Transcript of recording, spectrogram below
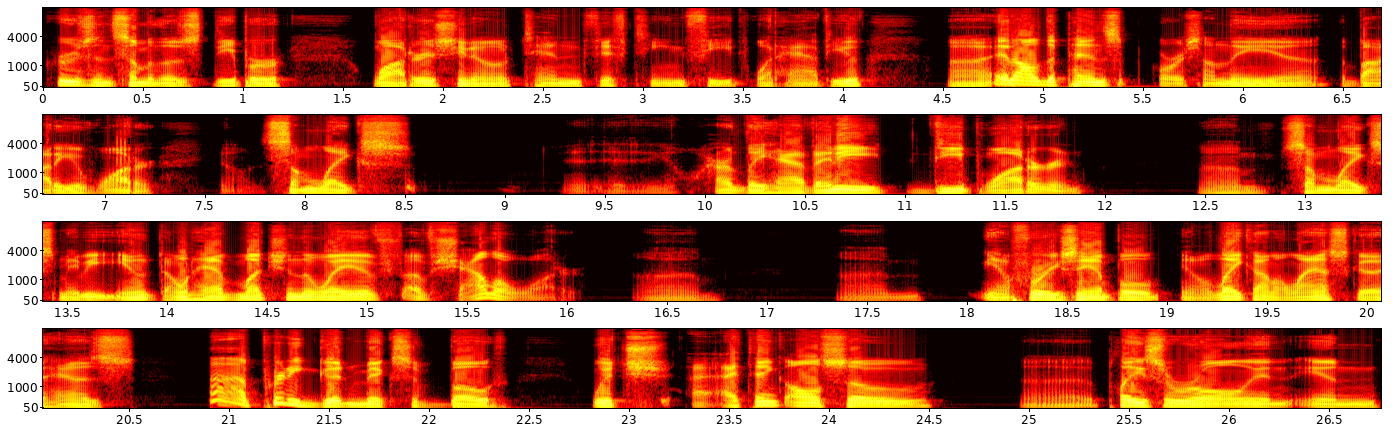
cruise in some of those deeper waters, you know, 10, 15 feet, what have you. Uh, it all depends, of course, on the uh, the body of water. You know, some lakes uh, you know, hardly have any deep water, and um, some lakes maybe you know don't have much in the way of, of shallow water. Um, um, you know, for example, you know, Lake Onalaska has a pretty good mix of both, which I, I think also uh, plays a role in in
